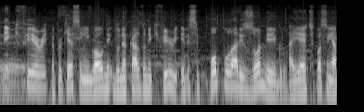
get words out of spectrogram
Nick Fury. É porque, assim, igual do, no caso do Nick Fury, ele se popularizou negro. Aí é tipo assim, a-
